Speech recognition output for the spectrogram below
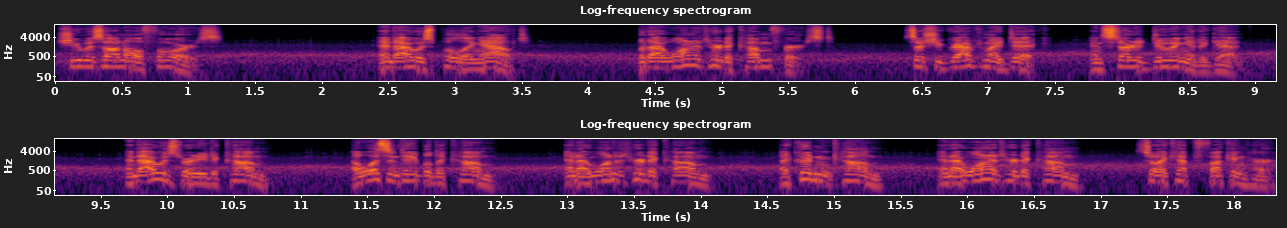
She was on all fours, and I was pulling out. But I wanted her to come first. So she grabbed my dick and started doing it again. And I was ready to come. I wasn't able to come, and I wanted her to come. I couldn't come, and I wanted her to come, so I kept fucking her.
